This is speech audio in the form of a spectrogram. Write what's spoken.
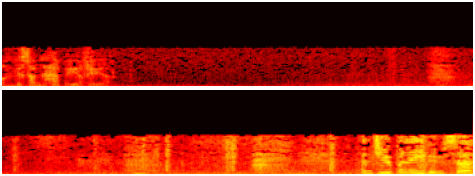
of this unhappy affair. And do you believe him, sir?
